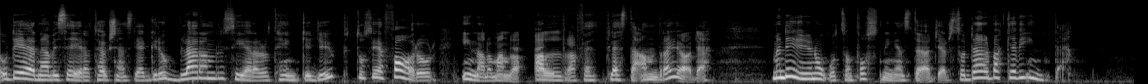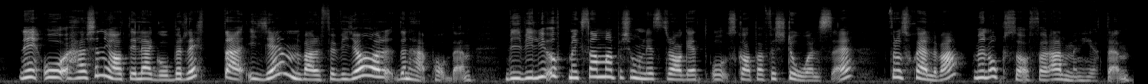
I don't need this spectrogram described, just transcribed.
Och det är när vi säger att högkänsliga grubblar, analyserar och tänker djupt och ser faror innan de andra, allra flesta andra gör det. Men det är ju något som forskningen stödjer, så där backar vi inte. Nej, och här känner jag att det är läge att berätta igen varför vi gör den här podden. Vi vill ju uppmärksamma personlighetsdraget och skapa förståelse för oss själva, men också för allmänheten.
